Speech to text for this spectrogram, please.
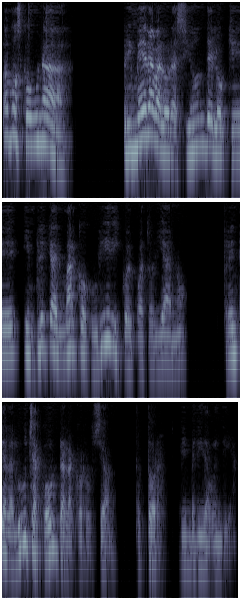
Vamos con una primera valoración de lo que implica el marco jurídico ecuatoriano frente a la lucha contra la corrupción. Doctora, bienvenida, buen día.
